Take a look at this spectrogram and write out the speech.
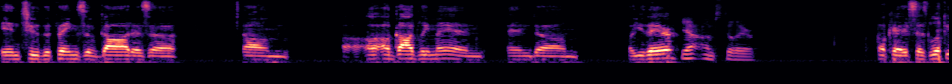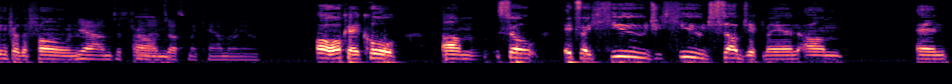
into the things of God as a um, a, a godly man. And um, are you there? Yeah, I'm still here. Okay, it says looking for the phone. Yeah, I'm just trying um, to adjust my camera here. Oh, okay, cool. Um, so it's a huge, huge subject, man. Um, and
